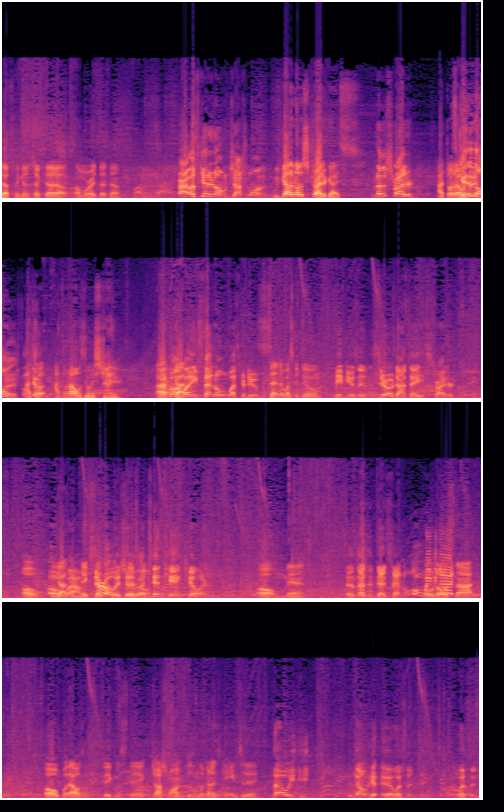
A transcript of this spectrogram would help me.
Definitely gonna check that out. I'm gonna write that down. All right, let's get it on, Josh Wong. We've got another Strider, guys. Another Strider. I thought Let's I get was. it on. Let's I get thought it. I thought I was the only Strider. Josh Alright, Wong got playing Sentinel Wesker Doom. Sentinel Wesker Doom. Me using Zero Dante Strider. Oh, Oh got wow, the mix Zero is just Zero. a tin can killer. Oh man. That, that's a dead Sentinel. Oh, Oh maybe no, not. it's not. Oh, but that was a big mistake. Josh Wong doesn't look on his game today. No, he, he no. He, uh, listen, listen.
